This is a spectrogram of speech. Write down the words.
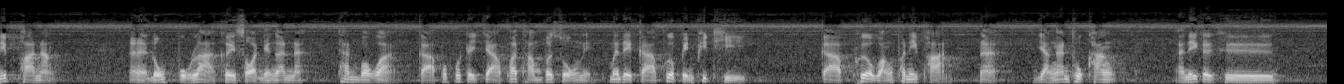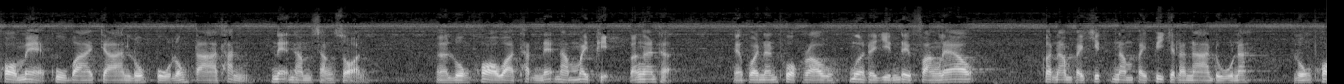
นิพพานังหลวงปู่ล่าเคยสอนอย่างนั้นนะท่านบอกว่ากาพระพุทธเจ้าพระธรรมพระสงฆ์เนี่ยไม่ได้กาเพื่อเป็นพิธีกาเพื่อหวังพระนิพพานนะอย่างนั้นทุกครั้ง อันนี้ก็คือพ่อแม่ครูบาอาจารย์หลวงปู่หลวงตาท่านแนะนำสั่งสอนหลวงพ่อว่าท่านแนะนำไม่ผิดว่างั้นเถอะเพราะนั้นพวกเราเมื่อได้ยินได้ฟังแล้ว ก็นำไปคิดนำไปพิจารณาดูนะ หลวงพ่อ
